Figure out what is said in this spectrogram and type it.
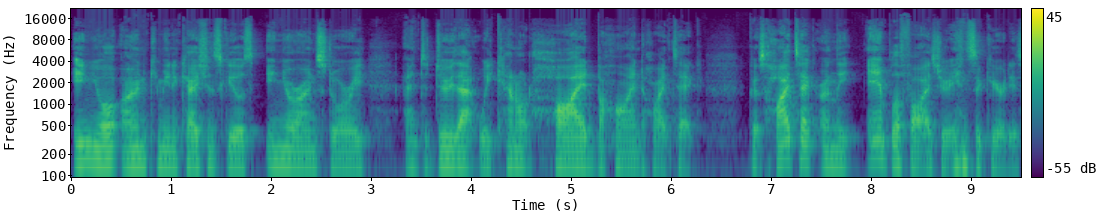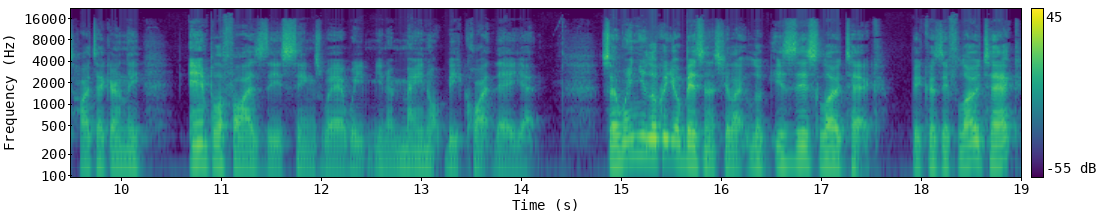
in your own communication skills, in your own story. And to do that, we cannot hide behind high tech because high tech only amplifies your insecurities. High tech only amplifies these things where we, you know, may not be quite there yet. So when you look at your business, you're like, look, is this low tech? Because if low tech,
